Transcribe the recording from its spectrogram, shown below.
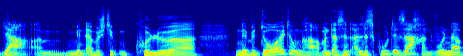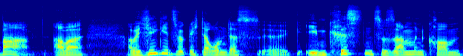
ja, ähm, mit einer bestimmten Couleur eine Bedeutung haben. Und das sind alles gute Sachen, wunderbar. Aber aber hier geht es wirklich darum, dass äh, eben Christen zusammenkommen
